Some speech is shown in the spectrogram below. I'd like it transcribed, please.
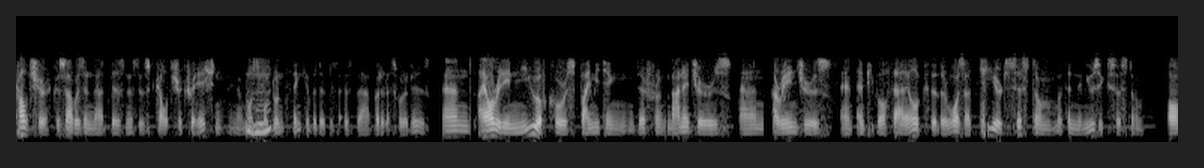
culture, because I was in that business, it was culture creation. You know, most mm-hmm. people don't think of it as, as that, but that's what it is. And I already knew, of course, by meeting different managers and arrangers and, and people of that ilk, that there was a tiered system within the music system of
